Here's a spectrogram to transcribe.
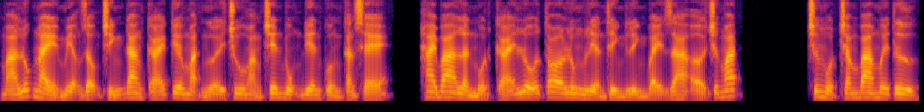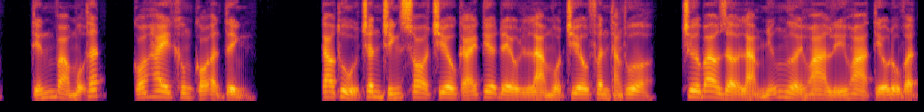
mà lúc này miệng rộng chính đang cái kia mặt người chu hoàng trên bụng điên cuồng căn xé, hai ba lần một cái lỗ to lung liền thình lình bày ra ở trước mắt. Chương một trăm ba mươi b ố tiến vào mộ thất, có hay không có ẩn tình? Cao thủ chân chính so chiêu cái kia đều là một chiêu phân thắng thua, chưa bao giờ làm những người hoa lý hoa tiếu đồ vật.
